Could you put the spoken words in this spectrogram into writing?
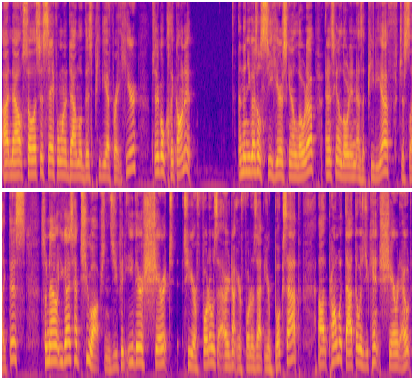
Uh, now, so let's just say if I want to download this PDF right here, I'm just going to go click on it. And then you guys will see here, it's to load up and it's going to load in as a PDF, just like this. So now you guys have two options. You could either share it to your photos, or not your photos app, your books app. Uh, the problem with that though is you can't share it out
